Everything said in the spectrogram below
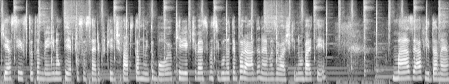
que assista também e não perca essa série, porque de fato tá muito boa. Eu queria que tivesse uma segunda temporada, né? Mas eu acho que não vai ter. Mas é a vida, né?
